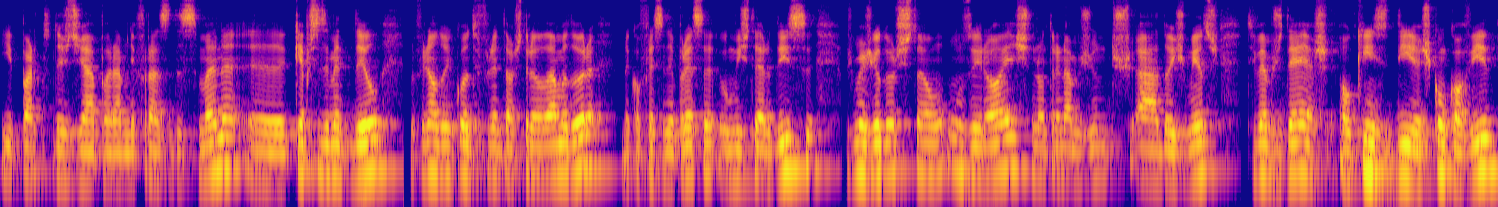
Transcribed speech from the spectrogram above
e parto desde já para a minha frase da semana, uh, que é precisamente dele. No final do encontro frente ao Estrela da Amadora, na conferência de imprensa, o Mister disse: Os meus jogadores estão uns heróis, não treinámos juntos há dois meses, tivemos 10 ou 15 dias com Covid,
